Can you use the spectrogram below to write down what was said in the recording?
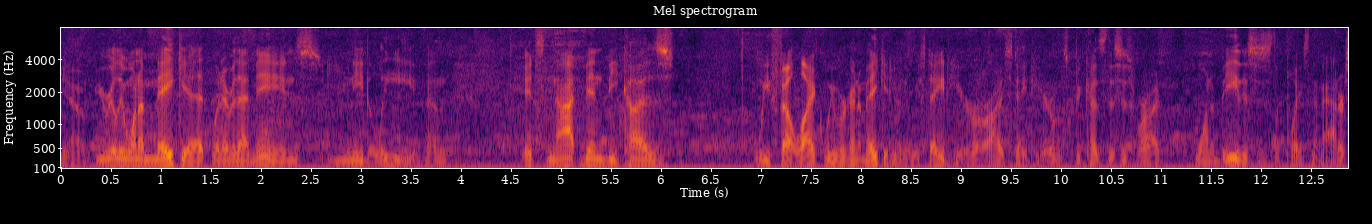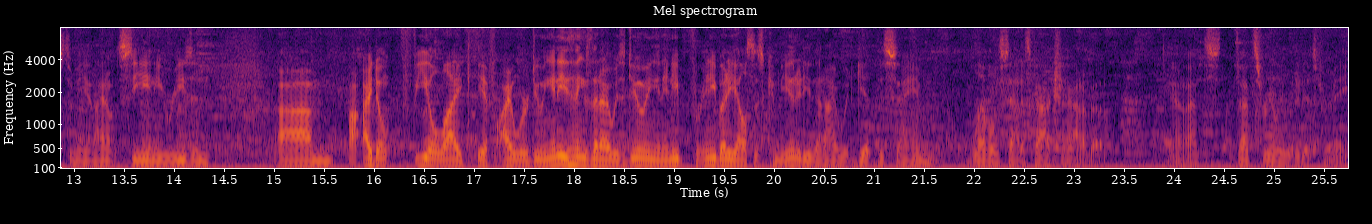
You know, if you really want to make it, whatever that means, you need to leave. And it's not been because we felt like we were going to make it here that we stayed here or I stayed here. It was because this is where I want to be. This is the place that matters to me, and I don't see any reason. Um, I don't feel like if I were doing any things that I was doing in any for anybody else's community that I would get the same level of satisfaction out of it. You know, that's that's really what it is for me.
